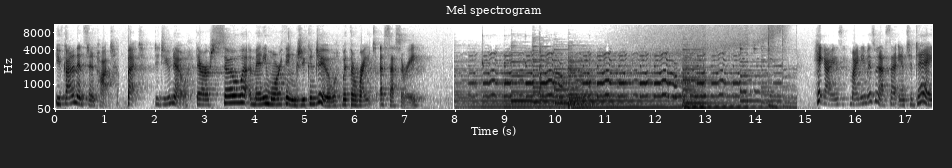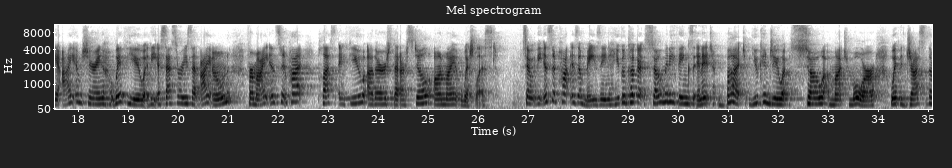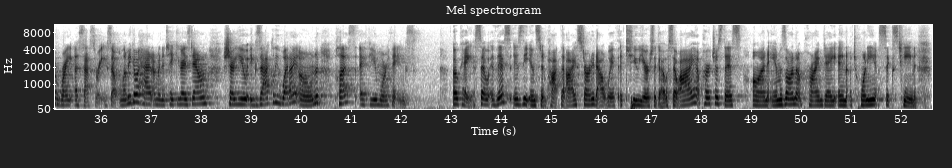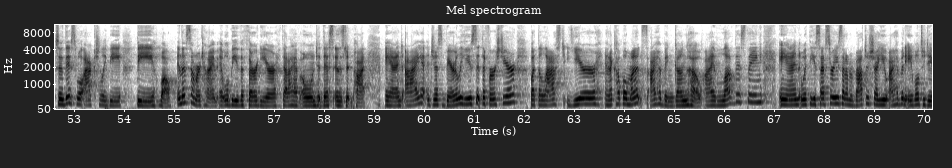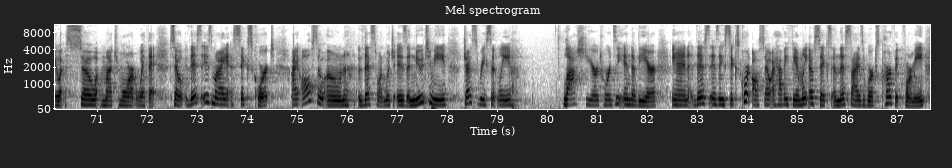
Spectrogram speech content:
You've got an Instant Pot, but did you know there are so many more things you can do with the right accessory? Hey guys, my name is Vanessa and today I am sharing with you the accessories that I own for my Instant Pot plus a few others that are still on my wish list. So the Instant Pot is amazing. You can cook so many things in it, but you can do so much more with just the right accessory. So let me go ahead, I'm gonna take you guys down, show you exactly what I own, plus a few more things. Okay, so this is the Instant Pot that I started out with two years ago. So I purchased this on Amazon Prime Day in 2016. So this will actually be the, well, in the summertime, it will be the third year that I have owned this Instant Pot. And I just barely used it the first year, but the last year and a couple months, I have been gung-ho. I love this thing, and with the accessories that I'm about to show you, I have been able to do so much more with it. So this is my six quart. I also own this one, which is new to me just recently last year towards the end of the year. And this is a six quart also. I have a family of six and this size works perfect for me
